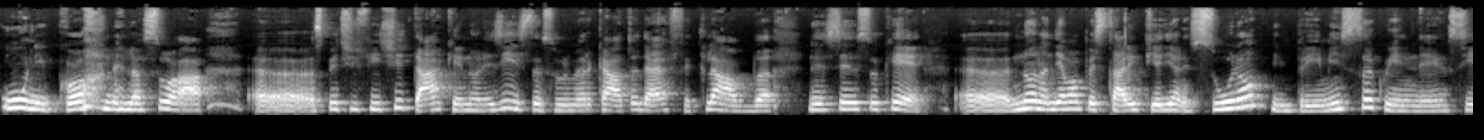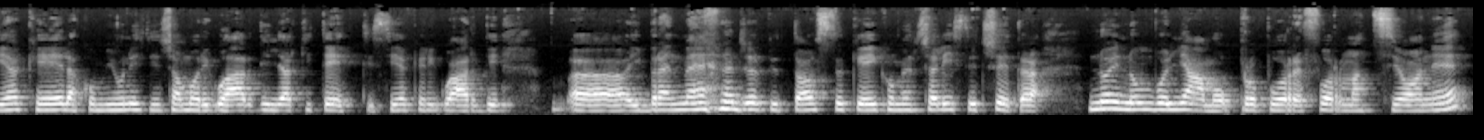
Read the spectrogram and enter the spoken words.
unico nella sua uh, specificità che non esiste sul mercato ed è F Club, nel senso che uh, non andiamo a pestare i piedi a nessuno in primis, quindi sia che la community diciamo riguardi gli architetti, sia che riguardi uh, i brand manager piuttosto che i commercialisti, eccetera. Noi non vogliamo proporre formazione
